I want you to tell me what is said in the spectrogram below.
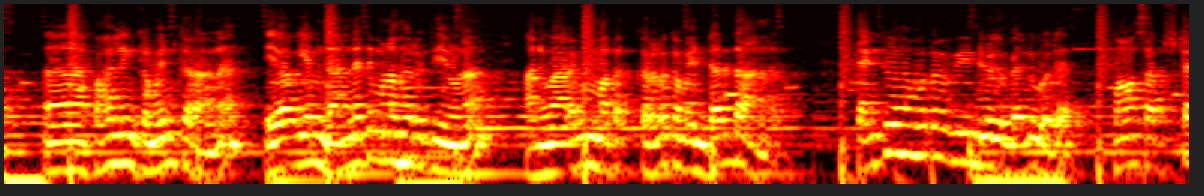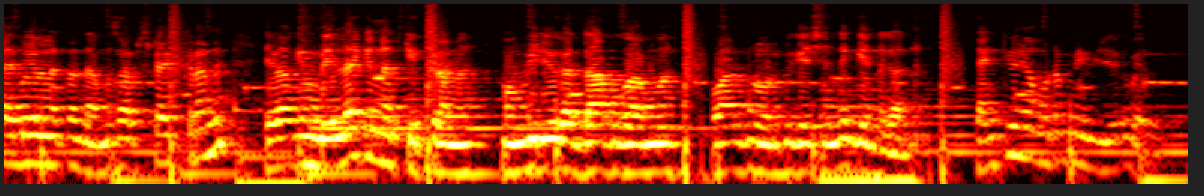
පහලින් කමෙන්ට් කරන්න. ඒ වගේම දන්නේ නැති මොනවා හරි තියෙනවා නම් අනිවාර්යයෙන්ම මතක් කරලා කමෙන්ට් එකක් දාන්න. thank you හැමෝටම වීඩියෝ එක බැලුවට මම subscribe කරලා නැත්නම් දැම්ම subscribe කරන්න. ඒ වගේම bell icon එකත් click කරන්න. මම වීඩියෝ එකක් දාපු ගමන් ඔයාලට notification එක ගෙන්න ගන්න. Thank you හැමෝටම මේ වීඩියෝ එක බැලුවට.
